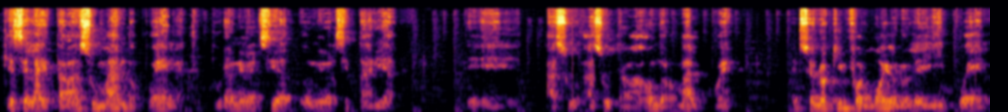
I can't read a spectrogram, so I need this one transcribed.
que se las estaban sumando pues, en la estructura universidad, universitaria eh, a, su, a su trabajo normal. Pues. Eso es lo que informó, yo lo leí pues, en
